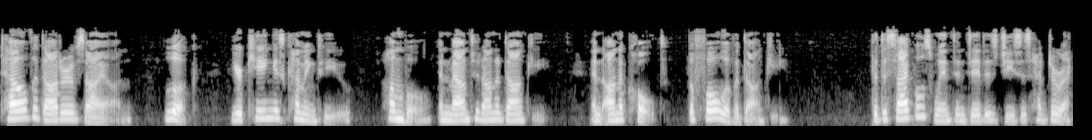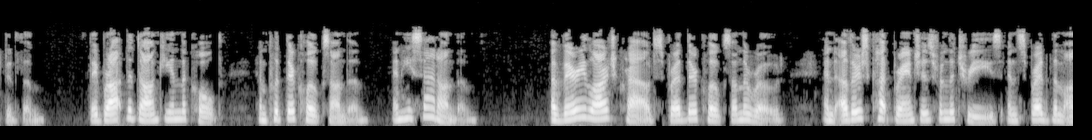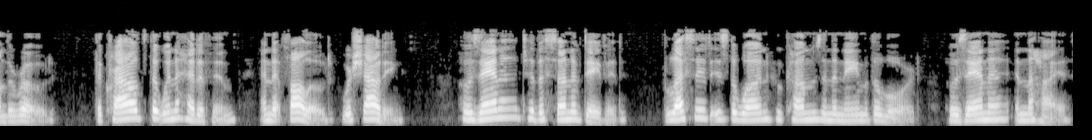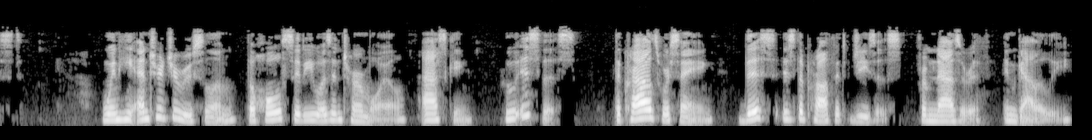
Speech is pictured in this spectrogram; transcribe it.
Tell the daughter of Zion, Look, your king is coming to you humble, and mounted on a donkey, and on a colt, the foal of a donkey. The disciples went and did as Jesus had directed them. They brought the donkey and the colt, and put their cloaks on them, and he sat on them. A very large crowd spread their cloaks on the road, and others cut branches from the trees and spread them on the road. The crowds that went ahead of him and that followed were shouting, Hosanna to the Son of David! Blessed is the one who comes in the name of the Lord! Hosanna in the highest! When he entered Jerusalem, the whole city was in turmoil, asking, Who is this? The crowds were saying, This is the prophet Jesus from Nazareth in Galilee.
